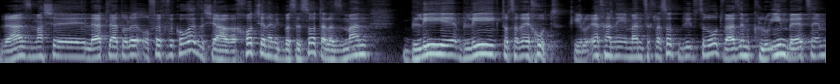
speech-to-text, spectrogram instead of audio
ואז מה שלאט לאט עולה, הופך וקורה זה שההערכות שלהם מתבססות על הזמן בלי, בלי תוצרי איכות. כאילו איך אני מה אני צריך לעשות בלי תוצרי איכות ואז הם כלואים בעצם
